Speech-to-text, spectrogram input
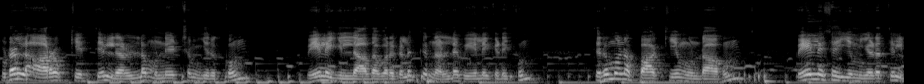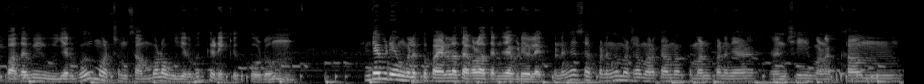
உடல் ஆரோக்கியத்தில் நல்ல முன்னேற்றம் இருக்கும். வேலை இல்லாதவர்களுக்கு நல்ல வேலை கிடைக்கும். திருமண பாக்கியம் உண்டாகும். வேலை செய்யும் இடத்தில் பதவி உயர்வு மற்றும் சம்பள உயர்வு கிடைக்கக்கூடும். இந்த வீடியோ உங்களுக்கு பயனுள்ள தகவலாக தெரிஞ்ச வீடியோ லைக் பண்ணுங்கள் ஷேர் பண்ணுங்கள் மற்றும் மறக்காமல் கமெண்ட் பண்ணுங்கள் நன்றி வணக்கம்.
